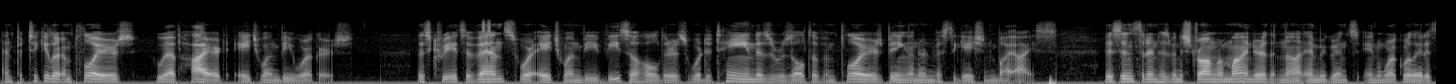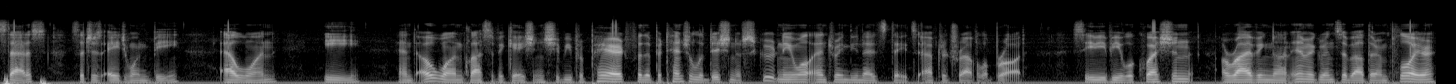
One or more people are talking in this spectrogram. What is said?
and particular employers who have hired H-1B workers. This creates events where H-1B visa holders were detained as a result of employers being under investigation by ICE. This incident has been a strong reminder that non-immigrants in work-related status, such as H-1B, L-1, E, and O-1 classifications should be prepared for the potential addition of scrutiny while entering the United States after travel abroad. CBP will question arriving non-immigrants about their employer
